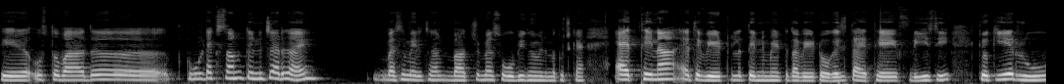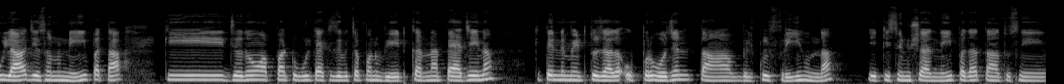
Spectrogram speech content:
ਫਿਰ ਉਸ ਤੋਂ ਬਾਅਦ ਟੂਲ ਟੈਕਸ ਸਾਨੂੰ ਤਿੰਨ ਚਾਰ ਜਾਏ ਵੈਸੇ ਮੇਰੇ ਨਾਲ ਬਾਅਦ ਚ ਮੈਂ ਸੋ ਵੀ ਗਈ, ਮੈਂ ਕੁਝ ਕਹਿ ਇੱਥੇ ਨਾ, ਇੱਥੇ ਵੇਟ 3 ਮਿੰਟ ਦਾ ਵੇਟ ਹੋ ਗਿਆ ਸੀ, ਤਾਂ ਇੱਥੇ ਫ੍ਰੀ ਸੀ। ਕਿਉਂਕਿ ਇਹ ਰੂਲ ਆ, ਜੇ ਤੁਹਾਨੂੰ ਨਹੀਂ ਪਤਾ ਕਿ ਜਦੋਂ ਆਪਾਂ ਟੂਲ ਟੈਕਸ ਦੇ ਵਿੱਚ ਆਪਾਂ ਨੂੰ ਵੇਟ ਕਰਨਾ ਪੈ ਜੇ ਨਾ, ਕਿ 3 ਮਿੰਟ ਤੋਂ ਜ਼ਿਆਦਾ ਉੱਪਰ ਹੋ ਜਾਣ, ਤਾਂ ਬਿਲਕੁਲ ਫ੍ਰੀ ਹੁੰਦਾ। ਇਹ ਕਿਸੇ ਨੂੰ ਸ਼ਾਇਦ ਨਹੀਂ ਪਤਾ, ਤਾਂ ਤੁਸੀਂ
